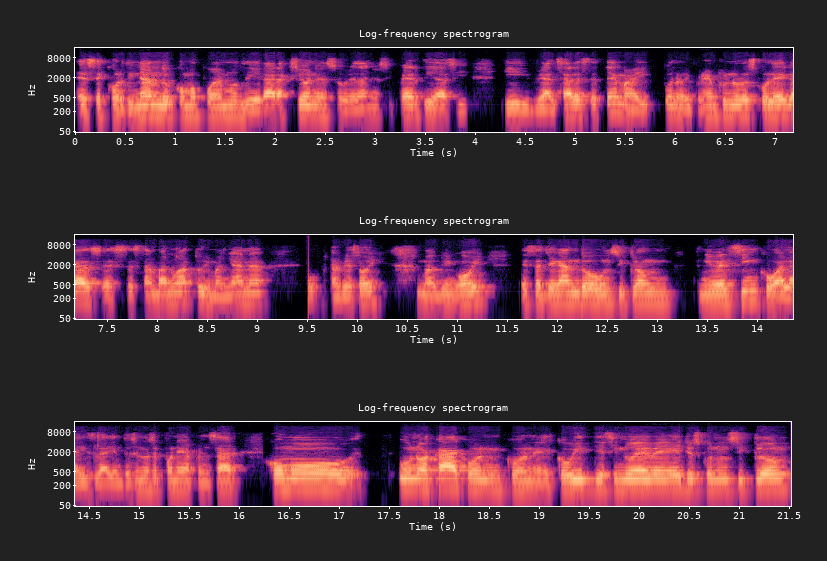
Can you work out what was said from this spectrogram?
este, coordinando cómo podemos liderar acciones sobre daños y pérdidas y, y realzar este tema. Y bueno, y por ejemplo, uno de los colegas este, está en Vanuatu y mañana, o tal vez hoy, más bien hoy, está llegando un ciclón nivel 5 a la isla. Y entonces uno se pone a pensar cómo uno acá con, con el COVID-19, ellos con un ciclón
